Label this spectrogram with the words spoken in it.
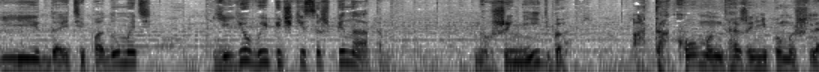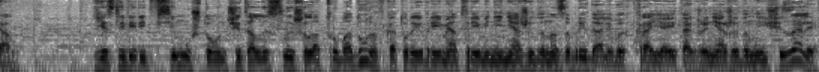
и, дайте подумать, ее выпечки со шпинатом. Но женитьба? О таком он даже не помышлял. Если верить всему, что он читал и слышал от трубадуров, которые время от времени неожиданно забредали в их края и также неожиданно исчезали,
